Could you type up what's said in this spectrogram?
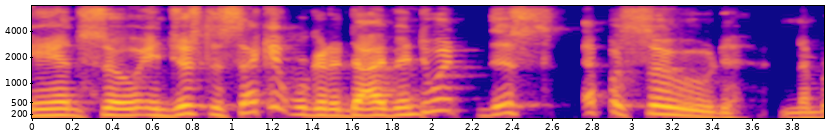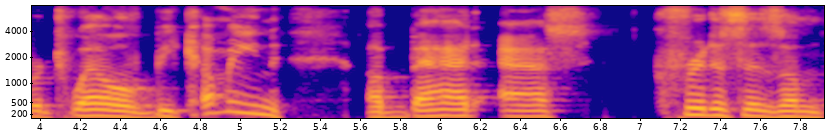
And so, in just a second, we're going to dive into it. This episode, number 12, Becoming a Badass criticism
